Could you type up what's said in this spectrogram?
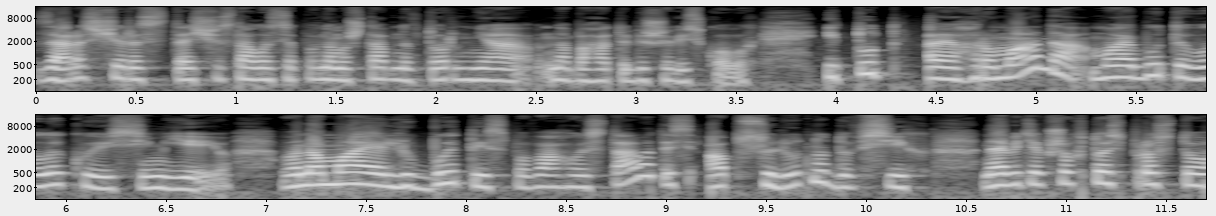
зараз через те, що сталося повномасштабне вторгнення набагато більше військових. І тут е, громада має бути великою сім'єю. Вона має любити і з повагою ставитись абсолютно до всіх. Навіть якщо хтось просто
